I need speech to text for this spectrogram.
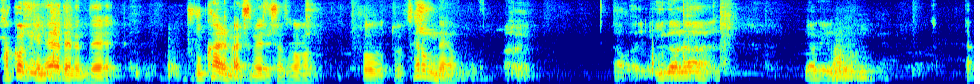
바꿔주긴 해야 되는데 육칼 말씀해 주셔서 또, 또 새롭네요. 어, 이거는 여기 다-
